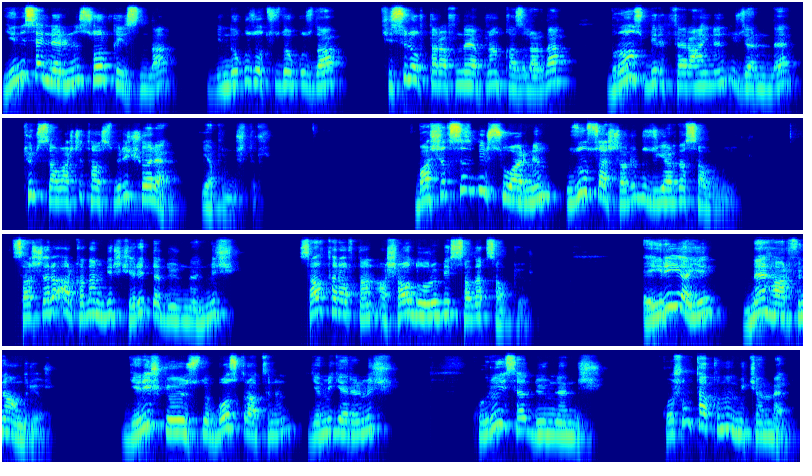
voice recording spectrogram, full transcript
Yenisenlerinin sol kıyısında 1939'da Kisilov tarafında yapılan kazılarda bronz bir ferahinenin üzerinde Türk savaşçı tasviri şöyle yapılmıştır. Başlıksız bir suvarinin uzun saçları rüzgarda savruluyor. Saçları arkadan bir şeritle düğümlenmiş, sağ taraftan aşağı doğru bir sadak sapıyor. Eğri yayı M harfini andırıyor. Geniş göğüslü bozkıratının gemi gerilmiş, kuyruğu ise düğümlenmiş. Koşum takımı mükemmel.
